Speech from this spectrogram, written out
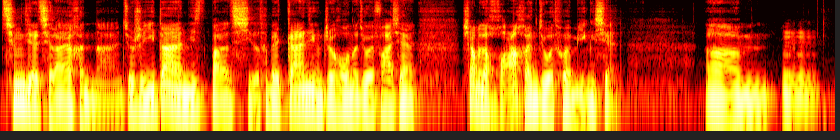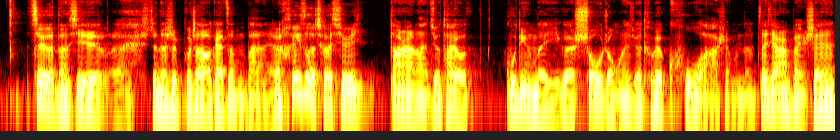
清洁起来也很难。就是一旦你把它洗的特别干净之后呢，就会发现上面的划痕就会特别明显。嗯嗯嗯，这个东西，哎，真的是不知道该怎么办。因为黑色车其实当然了，就它有固定的一个受众，我就觉得特别酷啊什么的。再加上本身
